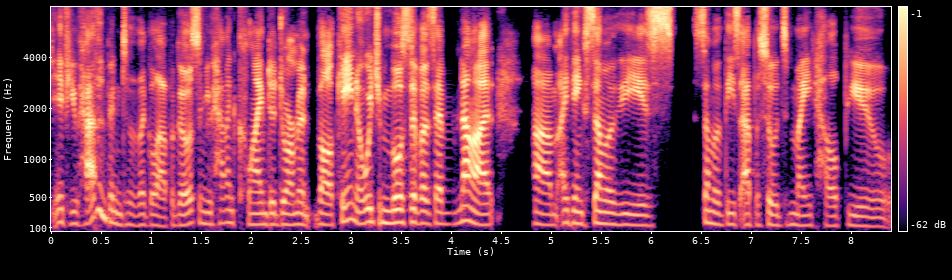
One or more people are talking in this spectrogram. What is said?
if you haven't been to the Galapagos and you haven't climbed a dormant volcano, which most of us have not, um, I think some of these some of these episodes might help you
